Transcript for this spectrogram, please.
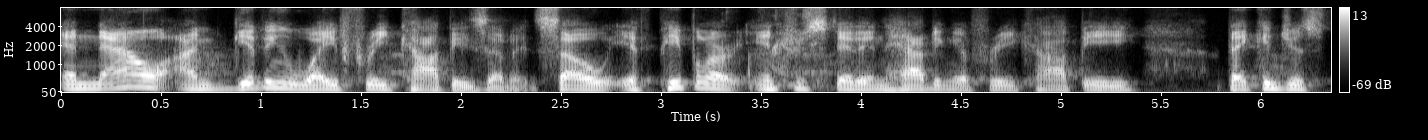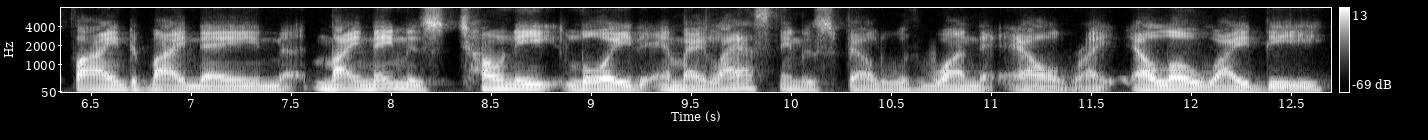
and now I'm giving away free copies of it. So if people are interested in having a free copy, they can just find my name. My name is Tony Loyd, and my last name is spelled with one L, right? L O Y D.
